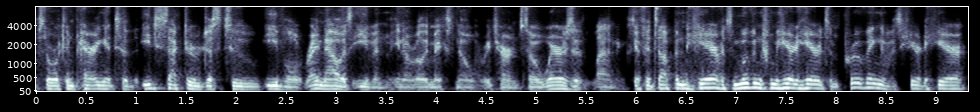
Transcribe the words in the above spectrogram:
So we're comparing it to each sector just to evil. Right now is even, you know, really makes no return. So where is it landing? If it's up in here, if it's moving from here to here, it's improving. If it's here to here,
